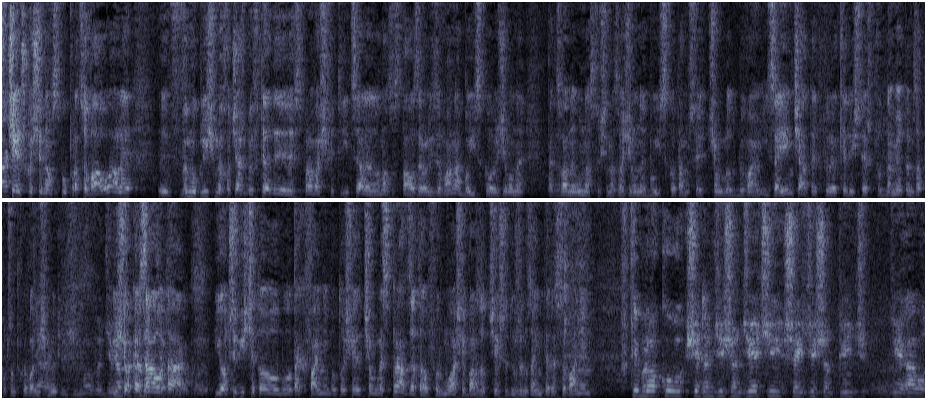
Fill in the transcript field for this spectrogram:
też ciężko się nam współpracowało, ale y, wymogliśmy chociażby wtedy sprawa świetlicy, ale ona została zrealizowana. Boisko zielone, tak zwane u nas to się nazywa zielone boisko, tam się ciągle odbywają i zajęcia, te, które kiedyś też przed namiotem zapoczątkowaliśmy. Tak, zimowe. I Dziewiąta się okazało kadencja tak. w tym roku. I oczywiście to było tak fajnie, bo to się ciągle sprawdza. Ta formuła się bardzo cieszy dużym zainteresowaniem. W tym roku 70 dzieci, 65 wyjechało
